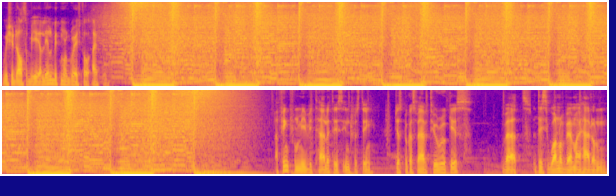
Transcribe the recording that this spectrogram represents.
we should also be a little bit more grateful, I think. I think for me, Vitality is interesting just because we have two rookies. That at least one of them I had on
